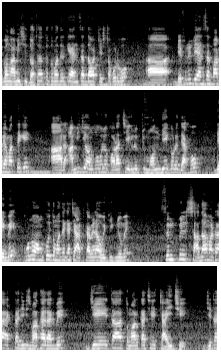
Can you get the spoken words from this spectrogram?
এবং আমি যথাযথ তোমাদেরকে অ্যান্সার দেওয়ার চেষ্টা করব। ডেফিনেটলি অ্যান্সার পাবে আমার থেকে। আর আমি যে অঙ্কগুলো করাচ্ছি, এগুলো একটু মন দিয়ে করে দেখো। দেখবে, কোনো অঙ্কই তোমাদের কাছে আটকাবে না ঐকিক নিয়মে। সিম্পল সাদা মাটা একটা জিনিস মাথায় রাখবে, যেটা তোমার কাছে চাইছে। যেটা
